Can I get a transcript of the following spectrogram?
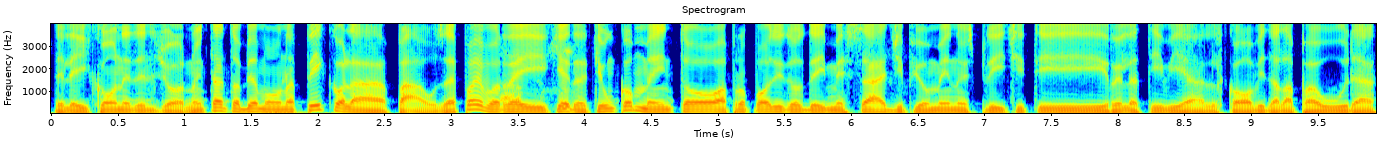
delle icone del giorno. Intanto abbiamo una piccola pausa e poi vorrei chiederti un commento a proposito dei messaggi più o meno espliciti relativi al covid, alla paura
